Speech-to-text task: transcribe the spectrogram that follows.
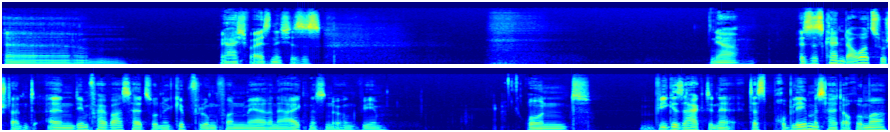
Ähm, ja, ich weiß nicht, es ist. Ja, es ist kein Dauerzustand. In dem Fall war es halt so eine Gipfelung von mehreren Ereignissen irgendwie. Und wie gesagt, der, das Problem ist halt auch immer,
